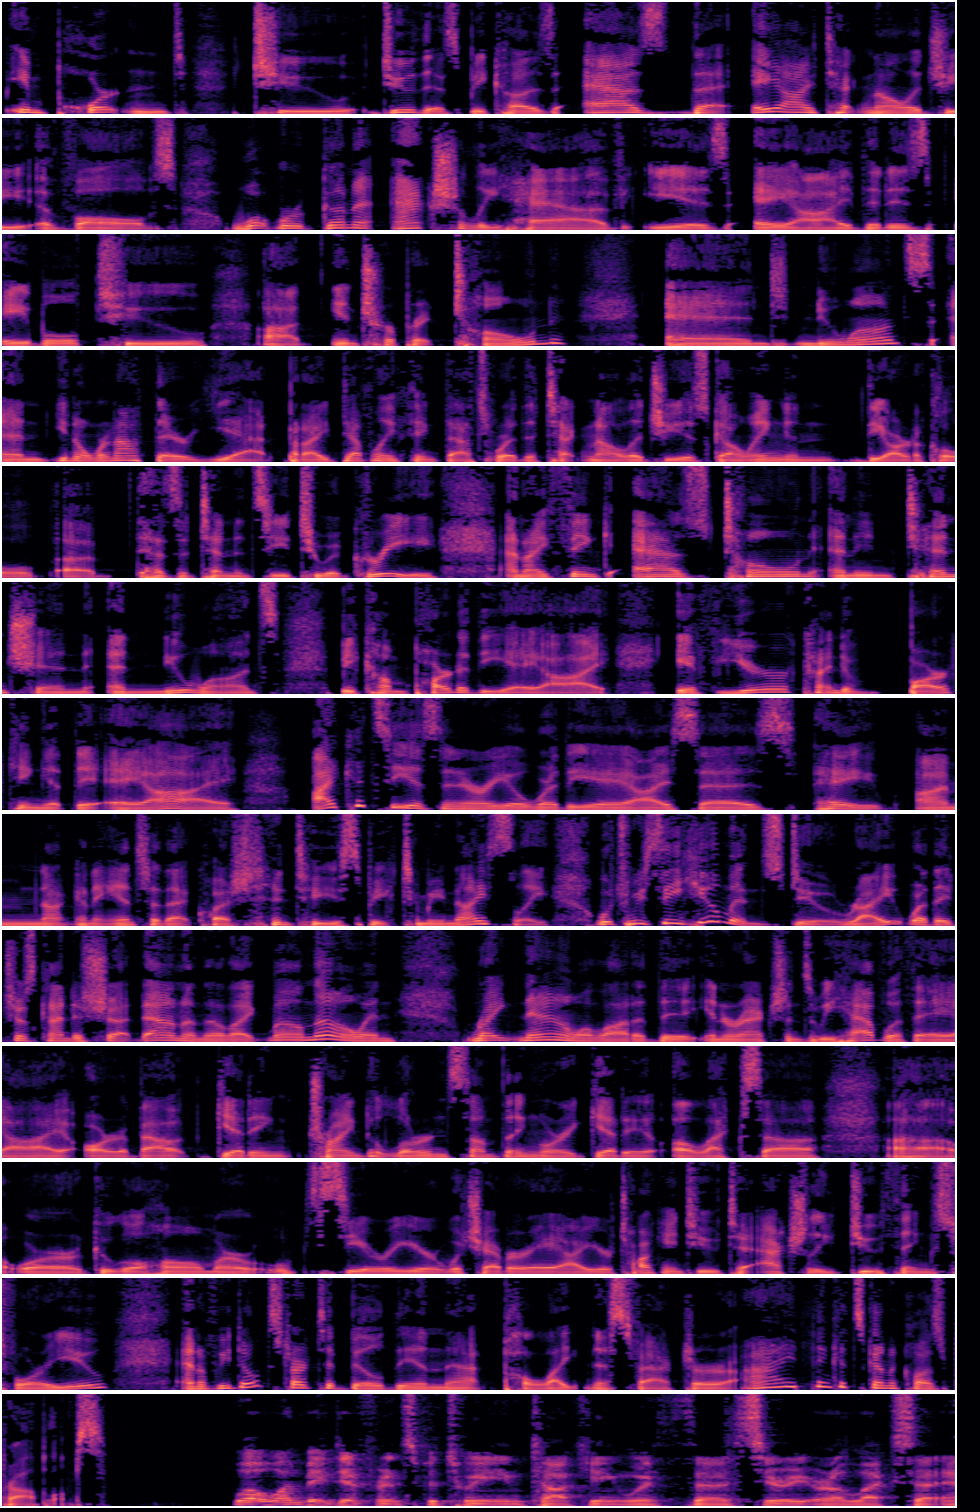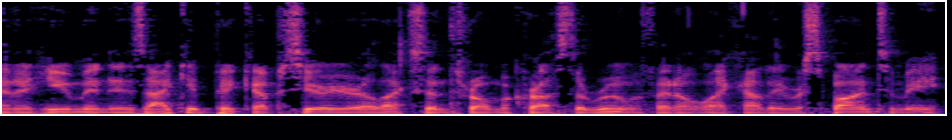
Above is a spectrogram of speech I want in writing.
important to do this because as the AI technology evolves, what we're going to actually have is AI that is able to uh, interpret tone and nuance. And, you know, we're not there yet, but I definitely think that's where the technology is going. And the article uh, has a tendency to agree. And I think as tone and intention and nuance become part of the AI, if you're kind of barking at the AI, I could see a scenario where the AI says, Hey, I'm not going to answer that question until you speak to me nicely, which we see humans do, right? Where they just kind of shut down and they're like, Well, no. And right now, a lot of the interactions we have with AI are about getting, trying to learn something or getting Alexa uh, or Google Home or Siri or whichever AI you're talking to to actually do things for you. And if we don't start to build in that politeness factor, I think it's going to cause problems. Well, one big difference between talking with uh, Siri or Alexa and a human is I can pick up Siri or Alexa and throw them across the room if I don't like how they respond to me.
